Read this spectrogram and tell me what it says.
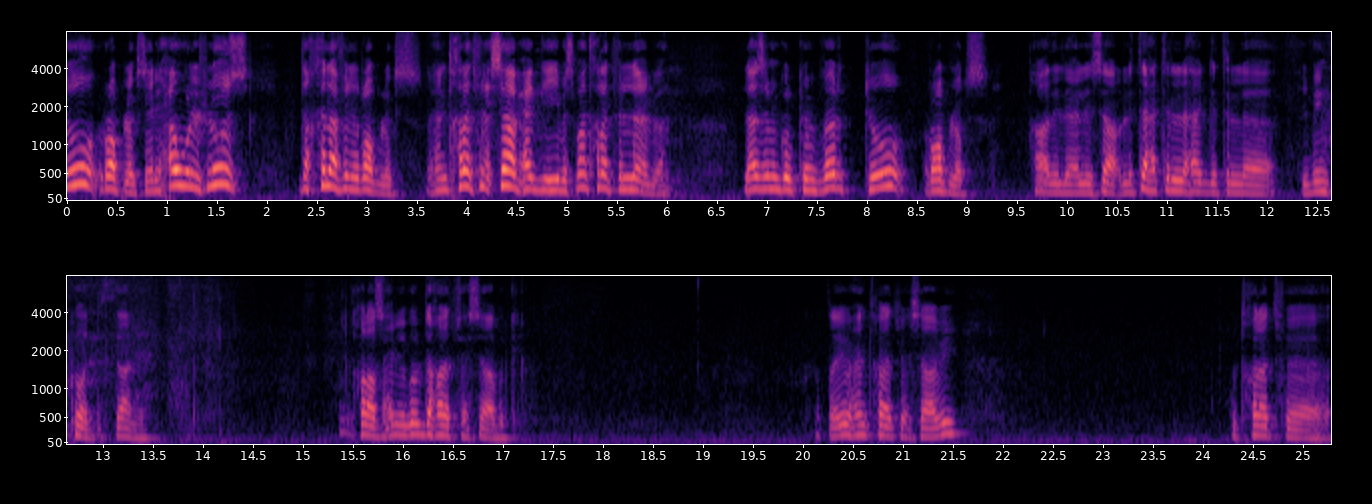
to Roblox يعني حول الفلوس دخلها في ال Roblox الحين دخلت في الحساب حقي بس ما دخلت في اللعبة. لازم نقول convert to Roblox هذه اللي على اليسار اللي تحت ال- ال PIN code الثانية. خلاص الحين يقول دخلت في حسابك. طيب الحين دخلت في حسابي. ودخلت في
